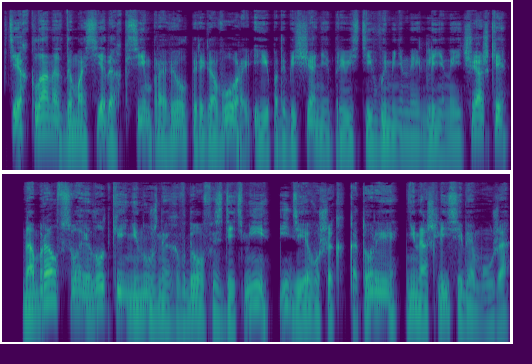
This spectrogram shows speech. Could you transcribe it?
В тех кланах-домоседах Ксим провел переговоры и под обещание привезти вымененные глиняные чашки набрал в свои лодки ненужных вдов с детьми и девушек, которые не нашли себе мужа.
